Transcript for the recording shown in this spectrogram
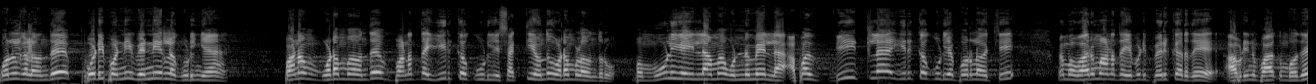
பொருள்களை வந்து பொடி பண்ணி வெந்நீரில் குடிங்க. பணம் உடம்ப வந்து பணத்தை ஈர்க்கக்கூடிய சக்தி வந்து உடம்புல வந்துடும் இப்போ மூலிகை இல்லாமல் ஒன்றுமே இல்லை. அப்போ வீட்டில் இருக்கக்கூடிய பொருளை வச்சு நம்ம வருமானத்தை எப்படி பெருக்கிறது அப்படின்னு பார்க்கும்போது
